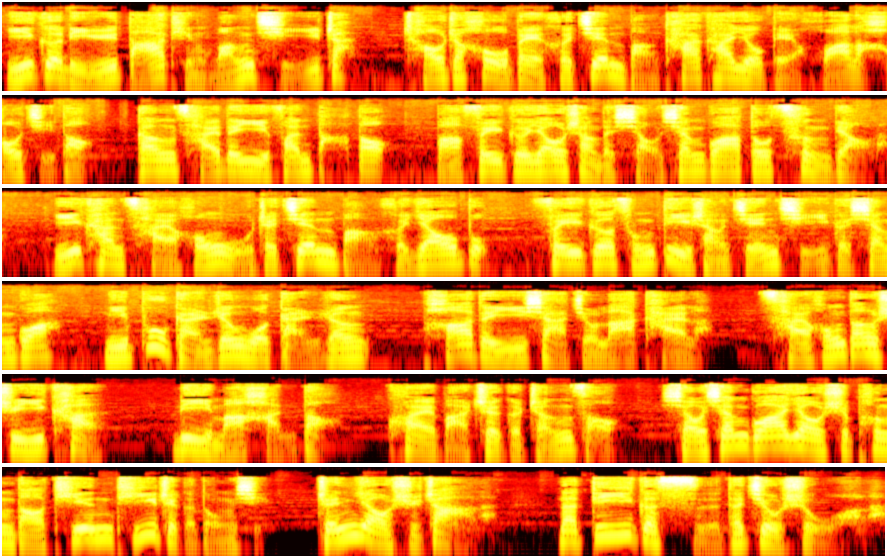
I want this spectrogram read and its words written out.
一个鲤鱼打挺，往起一站。朝着后背和肩膀咔咔又给划了好几刀，刚才的一番打刀，把飞哥腰上的小香瓜都蹭掉了。一看彩虹捂着肩膀和腰部，飞哥从地上捡起一个香瓜，你不敢扔，我敢扔，啪的一下就拉开了。彩虹当时一看，立马喊道：“快把这个整走！小香瓜要是碰到 TNT 这个东西，真要是炸了，那第一个死的就是我了，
